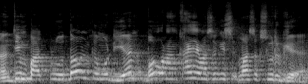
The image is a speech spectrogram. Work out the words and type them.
nanti 40 tahun kemudian baru orang kaya masuk masuk surga.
